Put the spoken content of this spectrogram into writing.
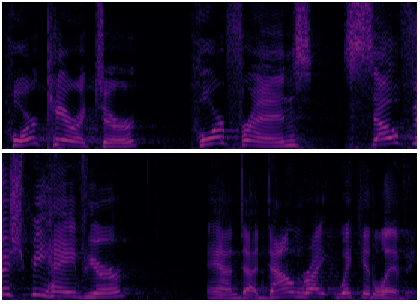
poor character, poor friends, selfish behavior, and uh, downright wicked living.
